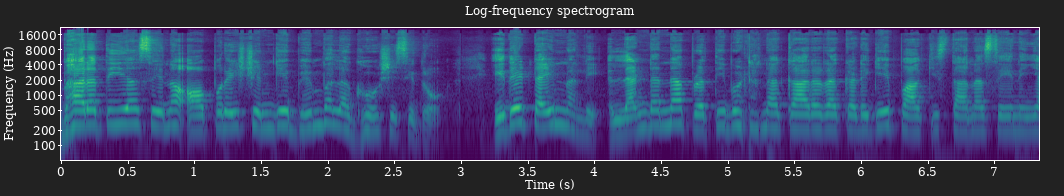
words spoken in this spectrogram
ಭಾರತೀಯ ಸೇನಾ ಆಪರೇಷನ್ಗೆ ಬೆಂಬಲ ಘೋಷಿಸಿದರು. ಇದೇ ಟೈಮ್ನಲ್ಲಿ ಲಂಡನ್ನ ಪ್ರತಿಭಟನಾಕಾರರ ಕಡೆಗೆ ಪಾಕಿಸ್ತಾನ ಸೇನೆಯ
